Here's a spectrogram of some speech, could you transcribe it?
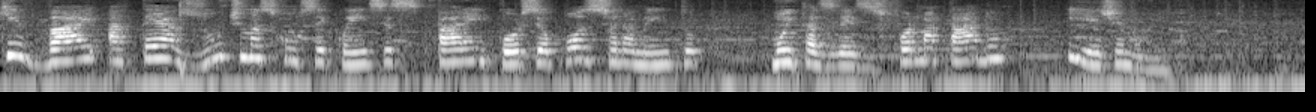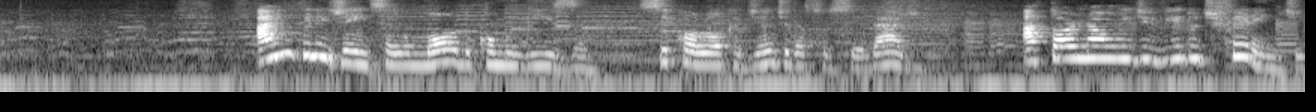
que vai até as últimas consequências para impor seu posicionamento, muitas vezes formatado e hegemônico. A inteligência e o modo como Lisa se coloca diante da sociedade a torna um indivíduo diferente,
